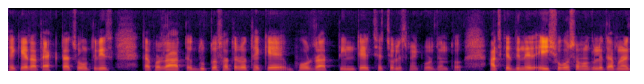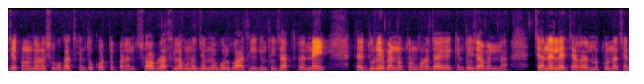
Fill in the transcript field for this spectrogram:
থেকে রাত একটা চৌত্রিশ, তারপর রাত দুটো সতেরো থেকে ভোর রাত তিনটে ছেচল্লিশ মিনিট পর্যন্ত। আজকের দিনের এই শুভ সময়গুলিতে আপনারা যে কোনো ধরনের শুভ কাজ কিন্তু করতে পারেন। সব রাশি লগ্নের জন্য বলব, আজকে কিন্তু যাত্রা নেই। তাই দূরে বা নতুন কোনো জায়গায় কিন্তু যাবেন না। চ্যানেলে যারা নতুন আছেন,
